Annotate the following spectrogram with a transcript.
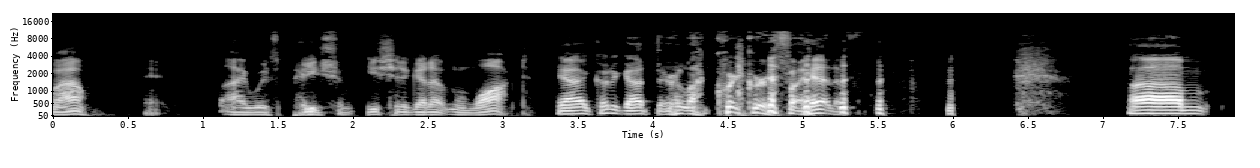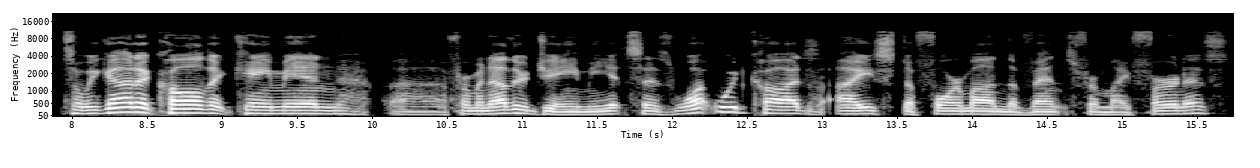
Wow. And I was patient. You, you should have got out and walked. Yeah, I could have got there a lot quicker if I had. um, so we got a call that came in uh, from another Jamie. It says, "What would cause ice to form on the vents from my furnace?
